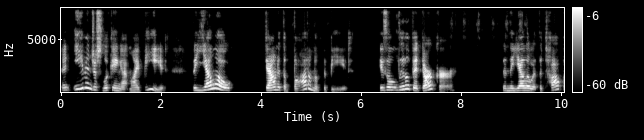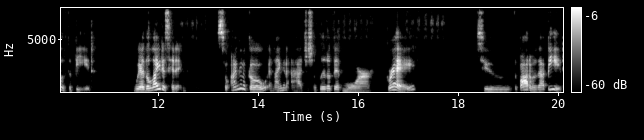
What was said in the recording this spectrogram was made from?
And even just looking at my bead, the yellow down at the bottom of the bead is a little bit darker than the yellow at the top of the bead where the light is hitting. So I'm going to go and I'm going to add just a little bit more gray to the bottom of that bead.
